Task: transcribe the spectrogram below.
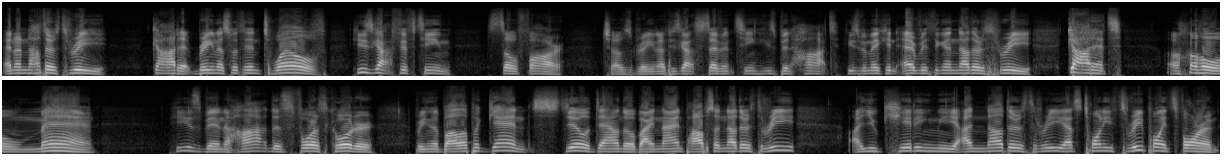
And another three. Got it. Bringing us within 12. He's got 15 so far. Chubbs bringing up. He's got 17. He's been hot. He's been making everything another three. Got it. Oh, man. He's been hot this fourth quarter. Bringing the ball up again. Still down, though, by nine. Pops another three. Are you kidding me? Another three. That's 23 points for him.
